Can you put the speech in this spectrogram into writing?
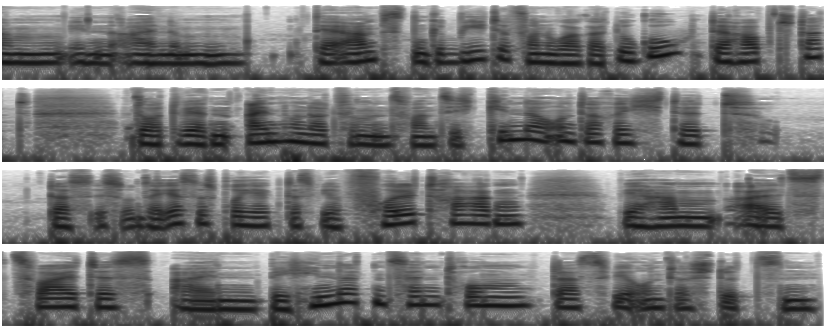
ähm, in einem der ärmsten Gebiete von Ouagadougou, der Hauptstadt. Dort werden 125 Kinder unterrichtet das ist unser erstes Projekt, das wir volltragen. Wir haben als zweites ein Behindertenzentrum, das wir unterstützen,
